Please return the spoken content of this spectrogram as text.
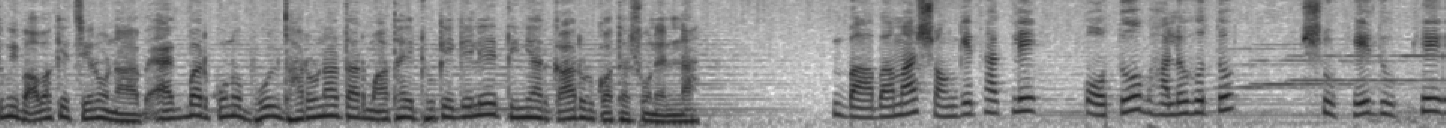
তুমি বাবাকে চেনো না। একবার কোনো ভুল ধারণা তার মাথায় ঢুকে গেলে তিনি আর কারোর কথা শোনেন না। বাবা মার সঙ্গে থাকলে কত ভালো হতো। সুখে দুঃখে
